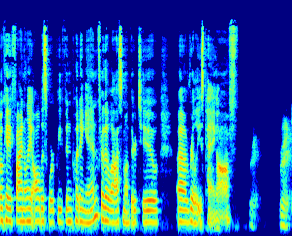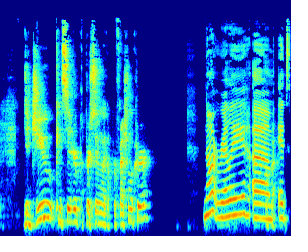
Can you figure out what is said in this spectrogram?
okay finally all this work we've been putting in for the last month or two uh, really is paying off. Right right did you consider pursuing like a professional career? Not really. Um, okay. It's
